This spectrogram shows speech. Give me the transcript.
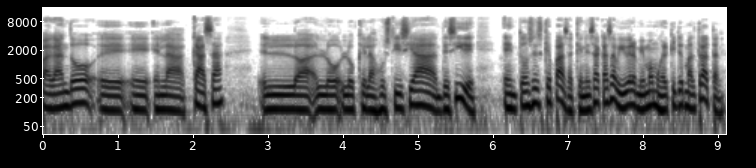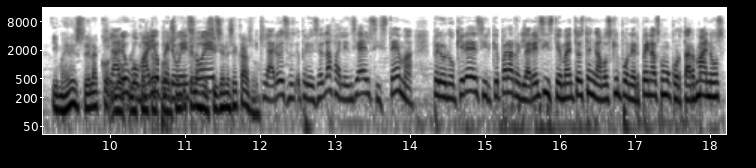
pagando en la casa lo- lo que la justicia decide. Entonces, ¿qué pasa? Que en esa casa vive la misma mujer que ellos maltratan. Imagínese usted la Claro, lo- lo Hugo Mario, pero que es eso la es justicia en ese caso. Claro, eso, pero esa es la falencia del sistema, pero no quiere decir que para arreglar el sistema entonces tengamos que imponer penas como cortar manos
